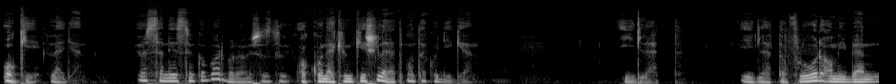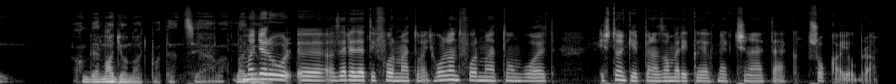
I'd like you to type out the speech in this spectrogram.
oké, okay, legyen. Összenéztünk a Barbara, és azt, hogy akkor nekünk is lehet? Mondták, hogy igen. Így lett. Így lett a flór, amiben amiben nagyon nagy potenciál van. Nagyon... Magyarul az eredeti formátum egy holland formátum volt, és tulajdonképpen az amerikaiak megcsinálták sokkal jobbra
